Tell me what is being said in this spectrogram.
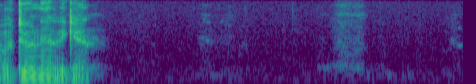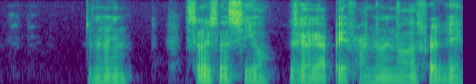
of doing it again. I mean, somebody's gonna see, oh, this guy got paid five million dollars for it. Yeah,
